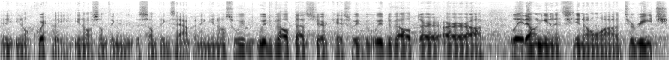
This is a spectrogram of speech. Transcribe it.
you know quickly. You know, something something's happening. You know, so we've we developed that staircase. We've we've developed our our uh, lay down units. You know, uh, to reach.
